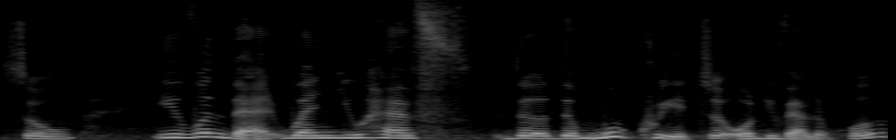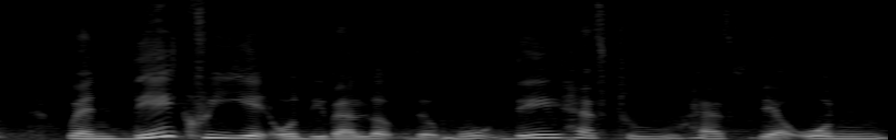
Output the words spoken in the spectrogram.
So even that, when you have the, the MOOC creator or developer, when they create or develop the MOOC, they have to have their own,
